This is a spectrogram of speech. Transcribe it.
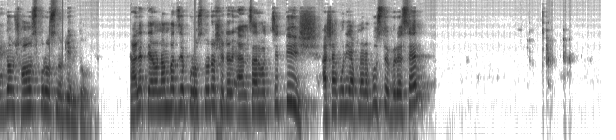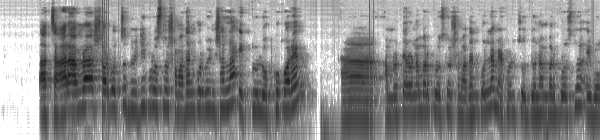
একদম সহজ প্রশ্ন কিন্তু। তাহলে তেরো নম্বর যে প্রশ্নটা, সেটার অ্যান্সার হচ্ছে তিরিশ। আশা করি আপনারা বুঝতে পেরেছেন। আচ্ছা আর আমরা সর্বোচ্চ দুইটি প্রশ্ন সমাধান করব ইনশাল্লাহ। একটু লক্ষ্য করেন। আমরা তেরো নম্বর প্রশ্ন সমাধান করলাম, এখন চোদ্দ নম্বর প্রশ্ন এবং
